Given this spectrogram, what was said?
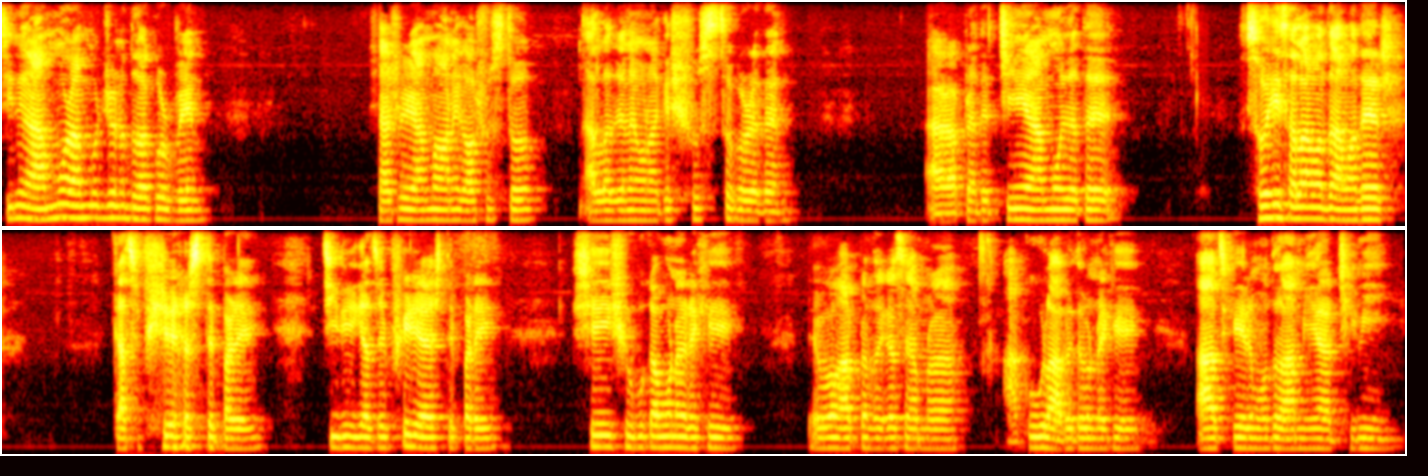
চিনির আম্মুর আম্মুর জন্য দোয়া করবেন। শাশুড়ি আম্মা অনেক অসুস্থ। আল্লাহ যেন ওনাকে সুস্থ করে দেন। আর আপনাদের চিনি আম্মু যাতে সহি সালামত আমাদের কাছে ফিরে আসতে পারে, চিনির কাছে ফিরে আসতে পারে, সেই শুভকামনা রেখে এবং আপনাদের কাছে আমরা আকুল আবেদন রেখে আজকের মতো আমি আর চিনি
